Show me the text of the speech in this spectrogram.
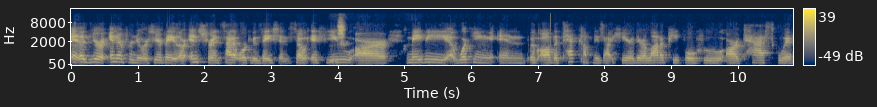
it, you're an entrepreneur, so you're or intra inside of organizations. So if you are maybe working in with all the tech companies out here, there are a lot of people who are tasked with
